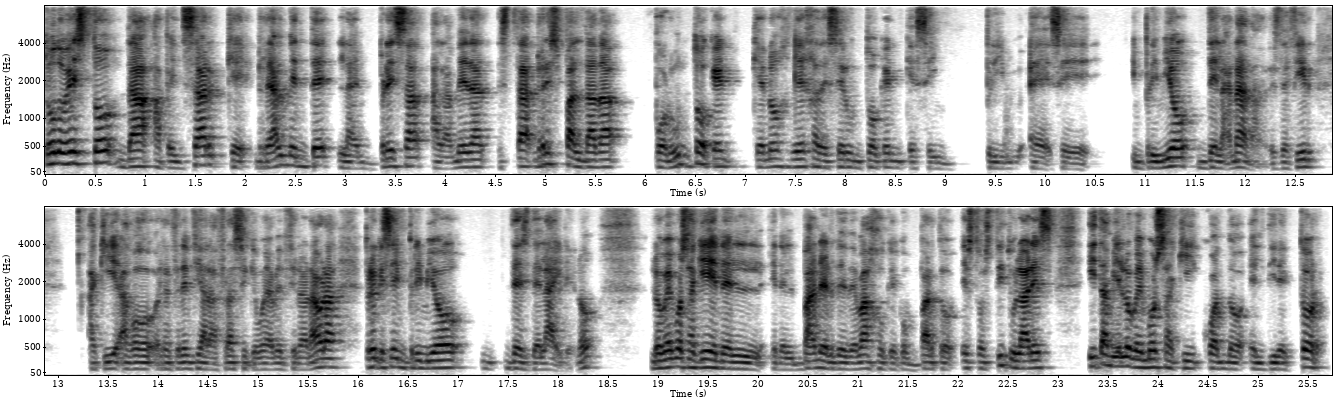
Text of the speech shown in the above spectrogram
Todo esto da a pensar que realmente la empresa Alameda está respaldada por un token que no deja de ser un token que se, eh, se imprimió de la nada. Es decir, aquí hago referencia a la frase que voy a mencionar ahora, pero que se imprimió desde el aire, ¿no? Lo vemos aquí en el, en el banner de debajo que comparto estos titulares y también lo vemos aquí cuando el director,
